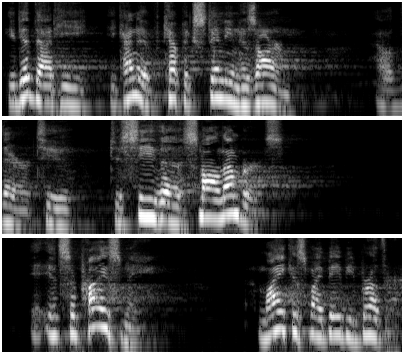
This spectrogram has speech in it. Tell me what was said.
he did that. He, he kind of kept extending his arm out there to to see the small numbers. It surprised me. Mike is my baby brother,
